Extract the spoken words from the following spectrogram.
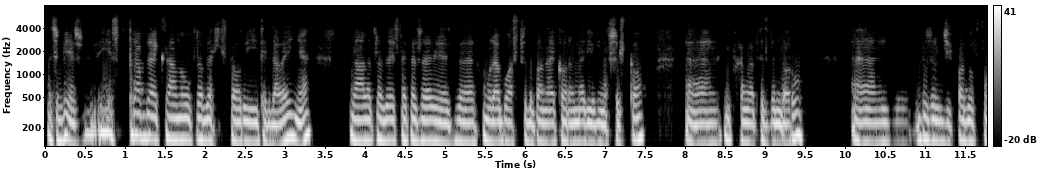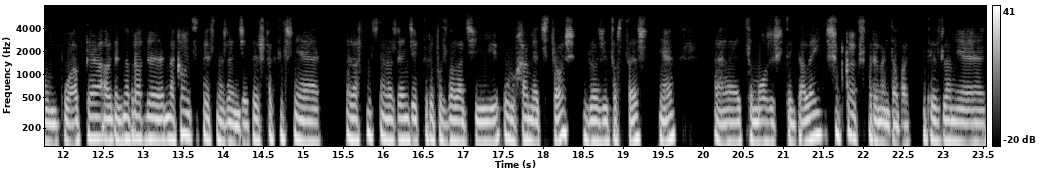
znaczy wiesz, jest prawda ekranu, prawda historii i tak dalej, nie? No ale prawda jest taka, że, wiesz, że chmura była sprzedawana jako remedium na wszystko e, i pchana przez vendorów. E, dużo ludzi wpadło w tą pułapkę, ale tak naprawdę na końcu to jest narzędzie. To jest faktycznie elastyczne narzędzie, które pozwala ci uruchamiać coś, zależy co chcesz, nie? E, co możesz i tak dalej. Szybko eksperymentować. I to jest dla mnie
